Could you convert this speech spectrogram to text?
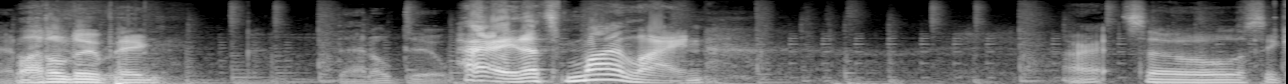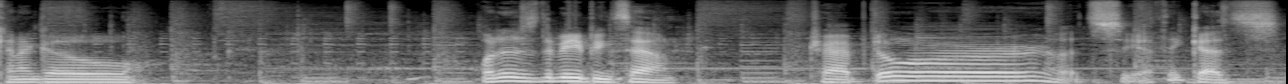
That'll do, pig. That'll do. Hey, that's my line. All right, so let's see. Can I go? What is the beeping sound? Trapdoor. Let's see. I think that's.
